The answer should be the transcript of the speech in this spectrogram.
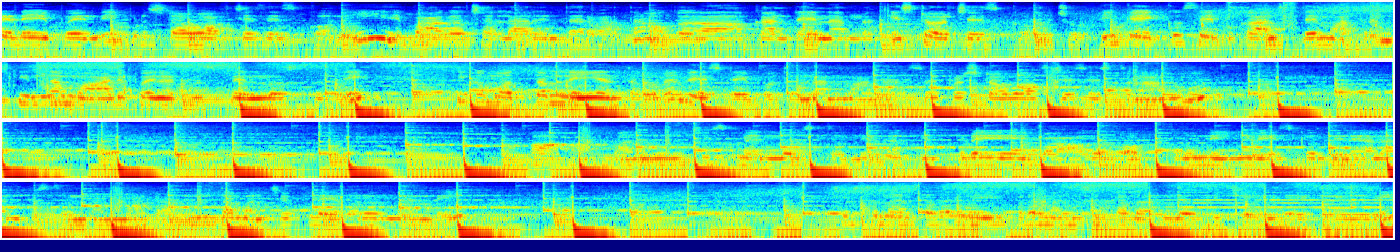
రెడీ అయిపోయింది. ఇప్పుడు స్టవ్ ఆఫ్ చేసేసుకొని బాగా చల్లారిన తర్వాత ఒక కంటైనర్లోకి స్టోర్ చేసుకోవచ్చు. ఇంకా ఎక్కువసేపు కాల్చితే మాత్రం కింద మాడిపోయినట్లు స్మెల్ వస్తుంది. ఇంకా మొత్తం నెయ్యి అంతా కూడా వేస్ట్ అయిపోతుంది అనమాట సో ఇప్పుడు స్టవ్ ఆఫ్ చేసేస్తున్నాను. ఆహా మంచి స్మెల్ వస్తుంది. నాకు ఇప్పుడే బాగా పప్పు నెయ్యి వేసుకొని తినేయాలనిపిస్తుంది అనమాట అంత మంచి ఫ్లేవర్ ఉందండి. చూస్తున్నారు కదా నెయ్యి కూడా మంచి కలర్లోకి చేంజ్ అయిపోయింది.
